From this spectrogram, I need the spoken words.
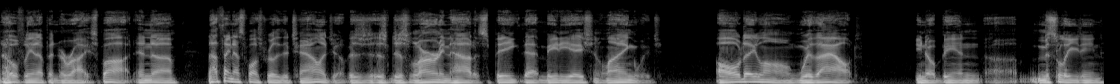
hopefully end up in the right spot. And, uh, and I think that's what's really the challenge of is, is just learning how to speak that mediation language all day long without, you know, being uh, misleading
